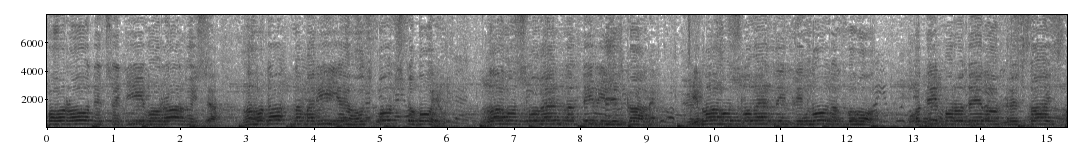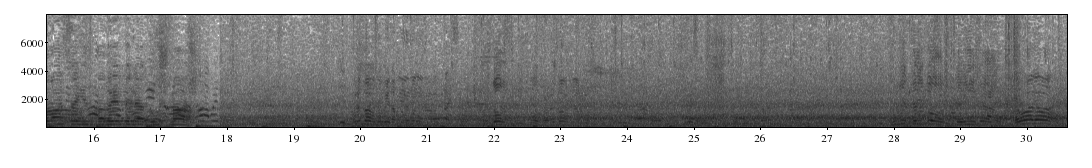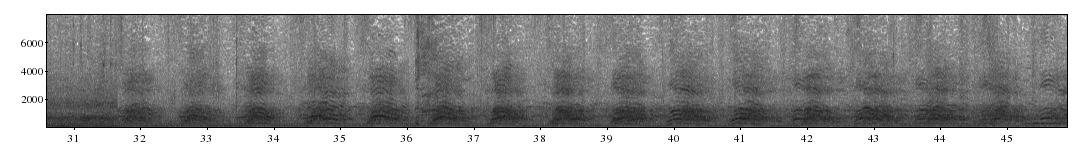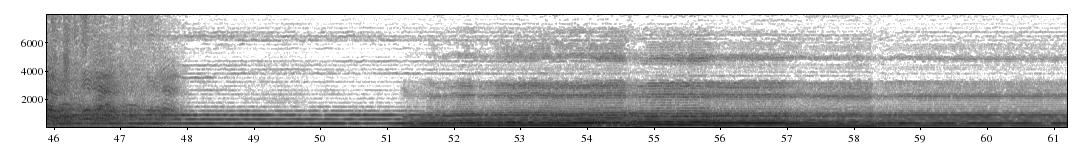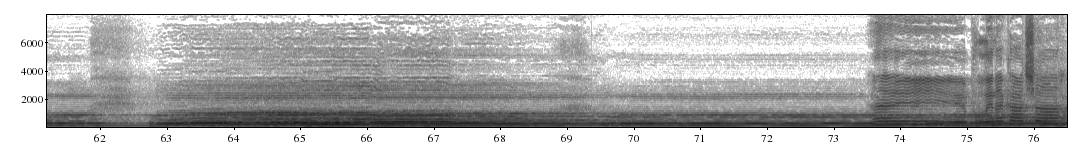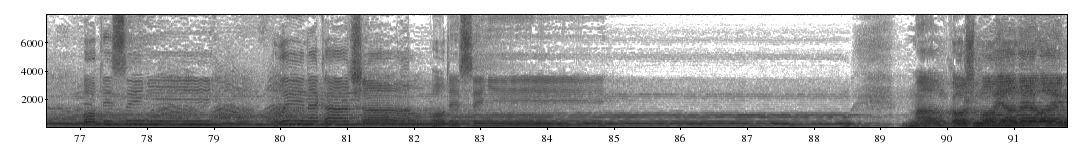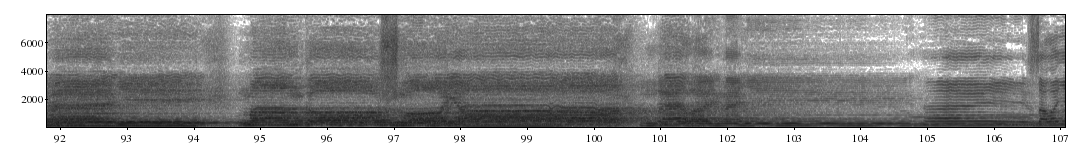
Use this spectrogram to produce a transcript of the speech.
Богородице, Діво, радуйся, благодатна Марія, Господь з тобою, благословенна ти між жінками, і благословенний підлона Твого, бо ти породила Христа і Спаса і Збавителя душ наших. Давай, давай! качав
